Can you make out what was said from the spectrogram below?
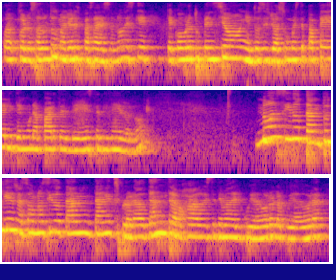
con los adultos mayores pasa eso, ¿no? Es que te cobro tu pensión y entonces yo asumo este papel y tengo una parte de este dinero, ¿no? No ha sido tan, tú tienes razón, no ha sido tan, tan explorado, tan trabajado este tema del cuidador o la cuidadora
